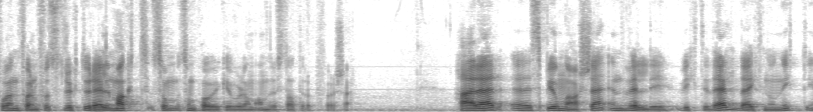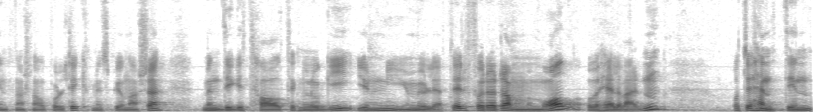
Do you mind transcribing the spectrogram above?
få en form for strukturell makt som, som, påvirker hvordan andre stater oppfører seg. Her er eh, spionasje en veldig viktig del. Det er ikke noe nytt internasjonal politikk med spionasje, men digital teknologi gir nye muligheter for å ramme mål over hele verden og til å hente inn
